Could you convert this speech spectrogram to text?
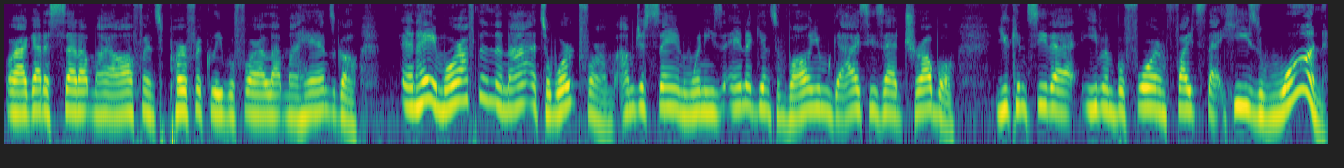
or I got to set up my offense perfectly before I let my hands go. And hey, more often than not, it's worked for him. I'm just saying, when he's in against volume guys, he's had trouble. You can see that even before in fights that he's won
